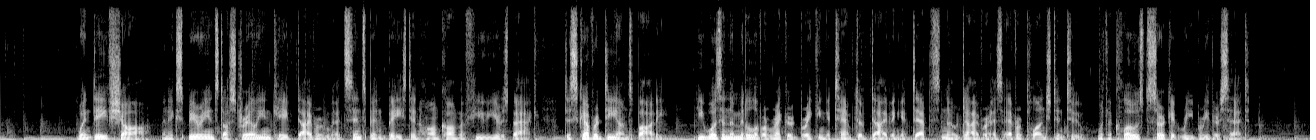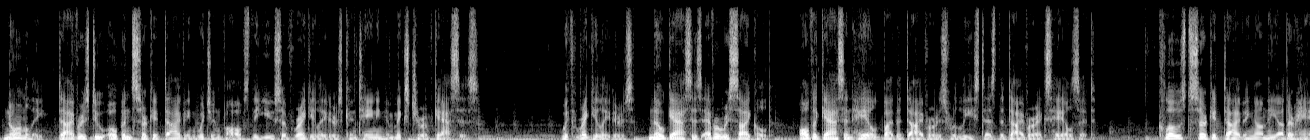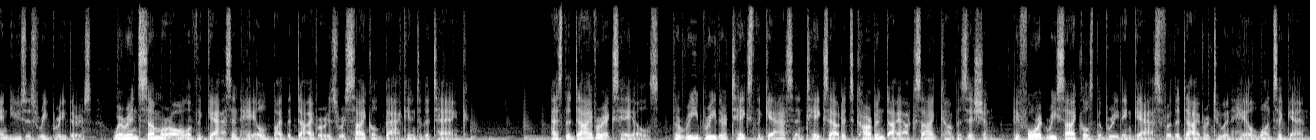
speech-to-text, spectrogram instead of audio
When Dave Shaw, an experienced Australian cave diver who had since been based in Hong Kong a few years back, discovered Deon's body, he was in the middle of a record-breaking attempt of diving at depths no diver has ever plunged into, with a closed-circuit rebreather set. Normally, divers do open-circuit diving which involves the use of regulators containing a mixture of gases. With regulators, no gas is ever recycled, all the gas inhaled by the diver is released as the diver exhales it. Closed-circuit diving on the other hand uses rebreathers, wherein some or all of the gas inhaled by the diver is recycled back into the tank. As the diver exhales, the rebreather takes the gas and takes out its carbon dioxide composition, before it recycles the breathing gas for the diver to inhale once again.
